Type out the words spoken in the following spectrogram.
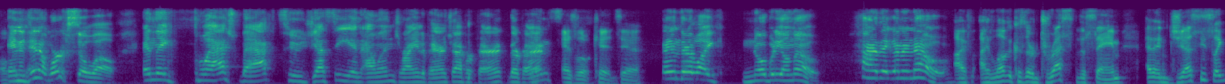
Oh and it God. didn't work so well. And they flash back to Jesse and Ellen trying to parent trap her parent their parents. as little kids. Yeah, And they're like, Nobody will know. How are they gonna know? I I love it because they're dressed the same, and then Jesse's like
